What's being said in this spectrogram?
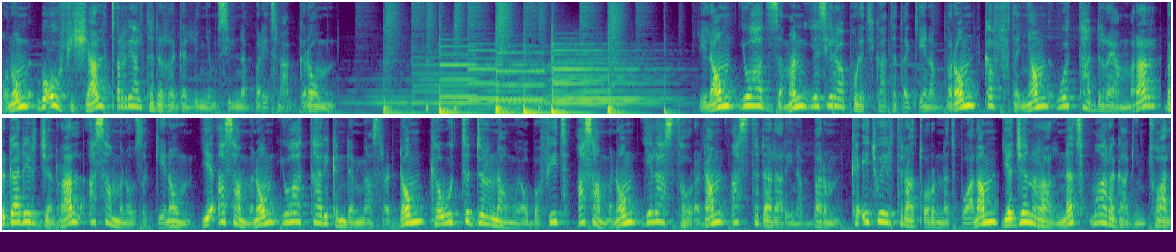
ሆኖም በ official ጥሪ አልተደረገልኝም ሲል ነበር የተናገረው። ሌላው የህወሓት ዘመን የሴራ ፖለቲካ ተጠቂ የነበረው ከፍተኛ ወታደራዊ አመራር ብርጋዴር ጀነራል አሳምነው ጽጌ ነው። የአሳምነው የህወሓት ታሪክ እንደሚያስረዳው ከውትድርና ሙያው በፊት አሳምነው የላስታ ወረዳ አስተዳዳሪ ነበር። ከኢትዮ ኤርትራ ጦርነት በኋላ የጀነራልነት ማዕረግ አግኝቷል።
